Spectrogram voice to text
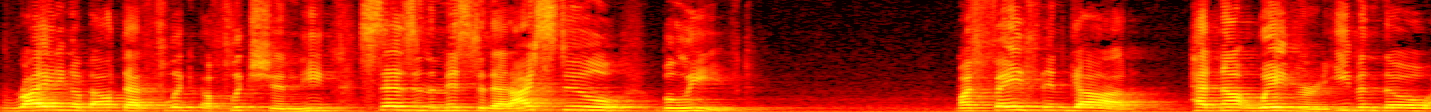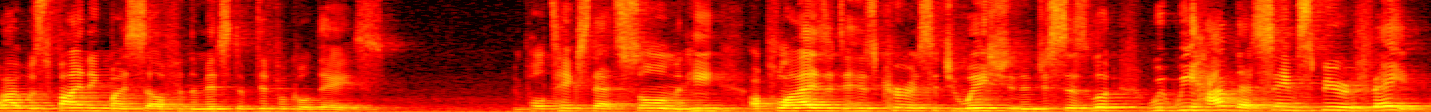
writing about that affliction. And he says in the midst of that, I still believed. My faith in God had not wavered, even though I was finding myself in the midst of difficult days. And Paul takes that psalm and he applies it to his current situation and just says, Look, we, we have that same spirit of faith.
